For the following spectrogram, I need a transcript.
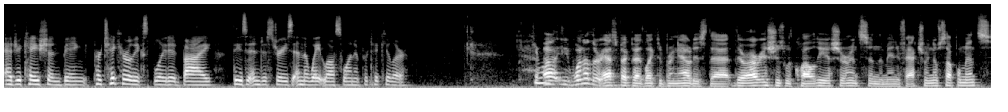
education being particularly exploited by these industries and the weight loss one in particular. Uh, one other aspect I'd like to bring out is that there are issues with quality assurance in the manufacturing of supplements.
